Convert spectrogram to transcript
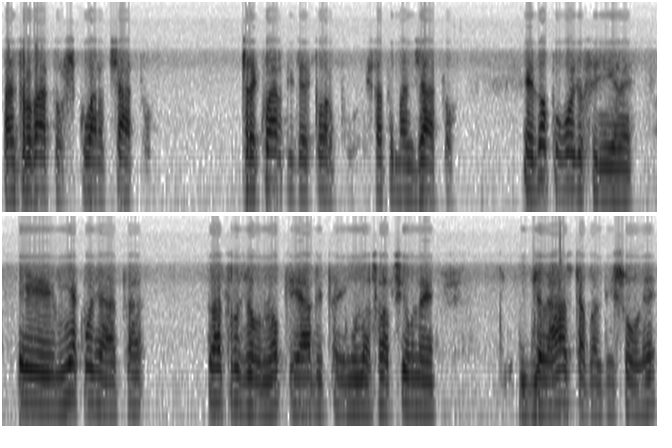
L'hanno trovato squarciato. Tre quarti del corpo è stato mangiato. E dopo voglio finire. E mia cognata, l'altro giorno, che abita in una frazione dell'Alta Val di Sole,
